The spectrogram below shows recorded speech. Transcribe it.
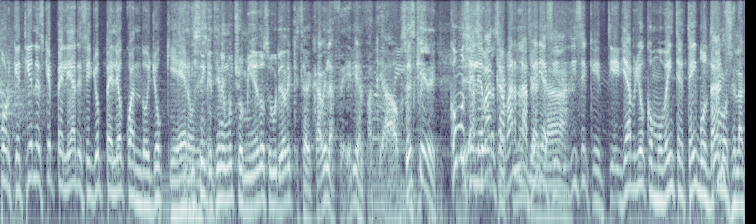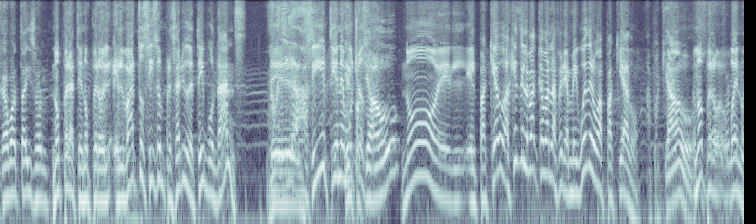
porque tienes que pelear. Dice, yo peleo cuando yo quiero. Dicen dice. que tiene mucho miedo, seguridad, de que se acabe la feria al Pacquiao. Pues es que... ¿Cómo se le va a acabar aquí, la ya, feria ya. si dice que ya abrió como 20 table ¿Cómo dance? se le acabó a Tyson? No, espérate, no, pero el, el vato se hizo empresario de table dance. No digas. sí, tiene ¿El muchos. Pacquiao? No, el, el paqueado. ¿A quién se le va a acabar la feria? ¿Mayweather o a paqueado? A Pacquiao. No, pero bueno,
